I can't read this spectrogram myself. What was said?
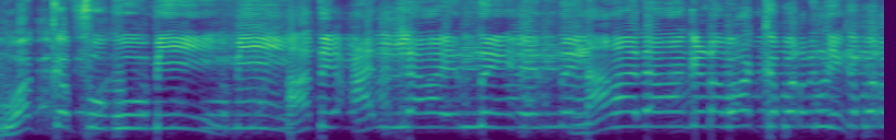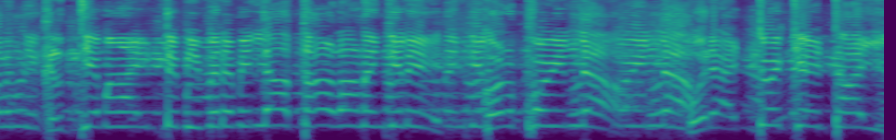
വക്കഫ് ഭൂമി. അത് അല്ല എന്ന് നാലാങ്കട വാക്ക് പറഞ്ഞ് കൃത്യമായിട്ട് വിവരമില്ലാത്ത ആളാണെങ്കിൽ കുഴപ്പമില്ല. ഒരു അഡ്വക്കേറ്റായി.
